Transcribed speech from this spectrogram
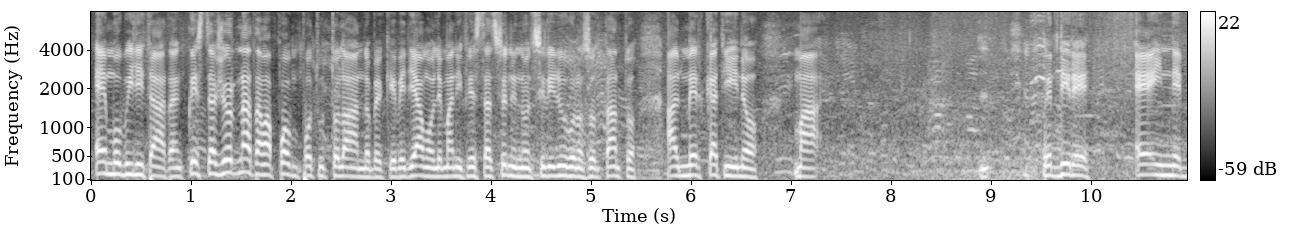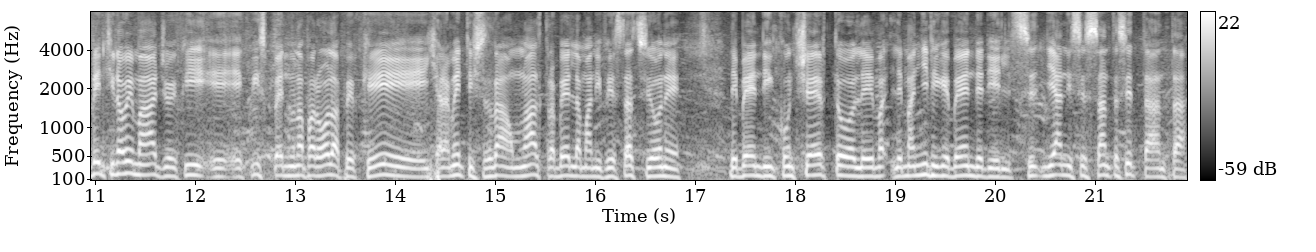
è mobilitata. In questa giornata ma poi un po' tutto l'anno perché vediamo le manifestazioni non si riducono soltanto al mercatino ma per dire è in 29 maggio e qui, e, qui spendo una parola perché chiaramente ci sarà un'altra bella manifestazione le band in concerto, le, le magnifiche band degli anni 60 70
